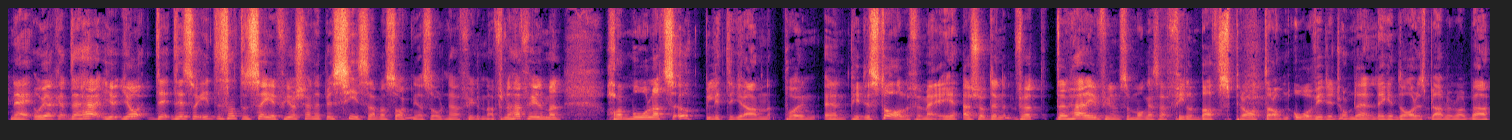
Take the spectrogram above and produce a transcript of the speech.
Nej, och jag, det, här, jag, det, det är så intressant att säga för jag känner precis samma sak när jag såg den här filmen. För den här filmen har målats upp lite grann på en, en piedestal för mig. Alltså den, för att den här är en film som många så här filmbuffs pratar om. Åh, Videodrome, den är legendarisk, bla bla bla. bla.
